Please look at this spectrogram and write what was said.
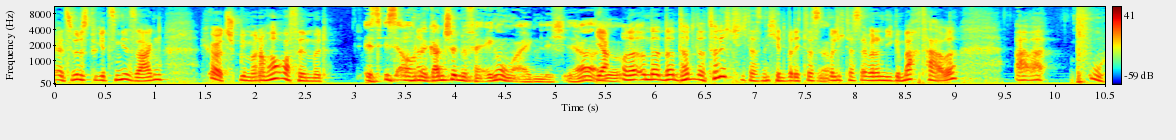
als würdest du jetzt mir sagen, ja, jetzt spielen wir in einem Horrorfilm mit. Es ist auch eine ganz schöne Verengung eigentlich, ja. Ja, also. und, und, und, natürlich kriege ich das nicht hin, weil ich das, ja. weil ich das einfach noch nie gemacht habe. Aber puh.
